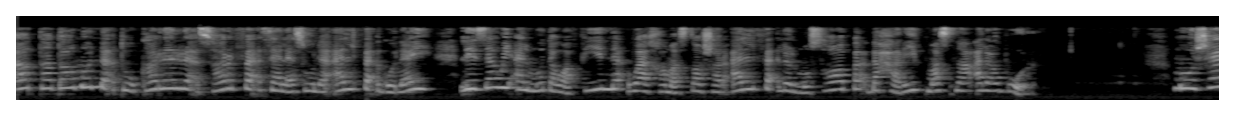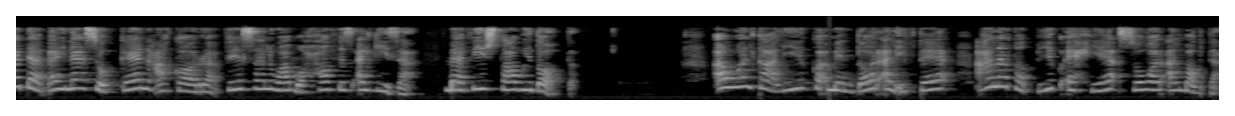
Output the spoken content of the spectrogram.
التضامن تقرر صرف ثلاثون ألف جنيه لذوي المتوفين وخمستاشر ألف للمصاب بحريق مصنع العبور. مشادة بين سكان عقار فيصل ومحافظ الجيزة. مفيش تعويضات. أول تعليق من دار الإفتاء على تطبيق إحياء صور الموتى.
